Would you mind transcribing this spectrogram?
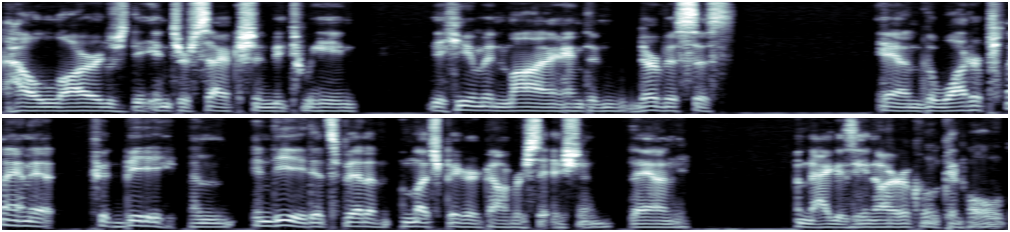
how large the intersection between the human mind and nervous system and the water planet could be. And indeed, it's been a much bigger conversation than magazine article can hold.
